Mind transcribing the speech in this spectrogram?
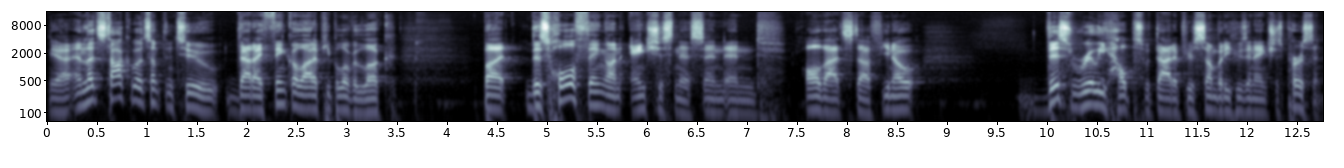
Yeah, and let's talk about something too that I think a lot of people overlook. But this whole thing on anxiousness and and all that stuff. You know, this really helps with that if you're somebody who's an anxious person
